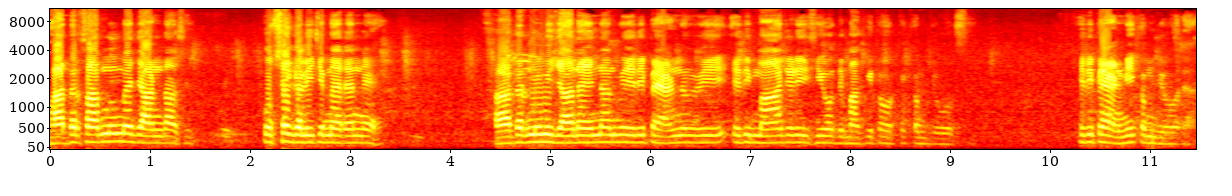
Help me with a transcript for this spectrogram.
ਫਾਦਰ ਸਾਹਿਬ ਨੂੰ ਮੈਂ ਜਾਣਦਾ ਸੀ। ਉਸੇ ਗਲੀ 'ਚ ਮੈਂ ਰਹਿੰਦੇ ਫਾਦਰ ਨੂੰ ਵੀ ਜਾਣਾ ਇਹਨਾਂ ਨੂੰ ਵੀ ਇਹਦੀ ਭੈਣ ਨੂੰ ਵੀ ਇਹਦੀ ਮਾਂ ਜਿਹੜੀ ਸੀ ਉਹ ਦਿਮਾਗੀ ਤੌਰ ਤੇ ਕਮਜ਼ੋਰ ਸੀ। ਇਹਦੀ ਭੈਣ ਵੀ ਕਮਜ਼ੋਰ ਹੈ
